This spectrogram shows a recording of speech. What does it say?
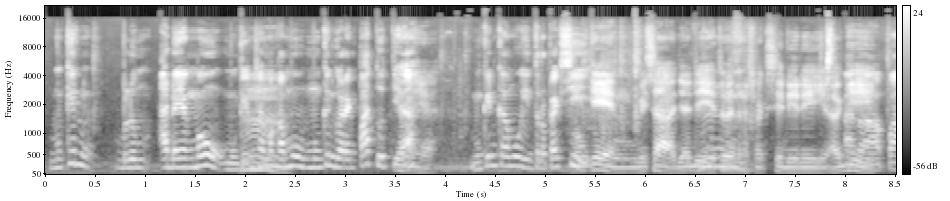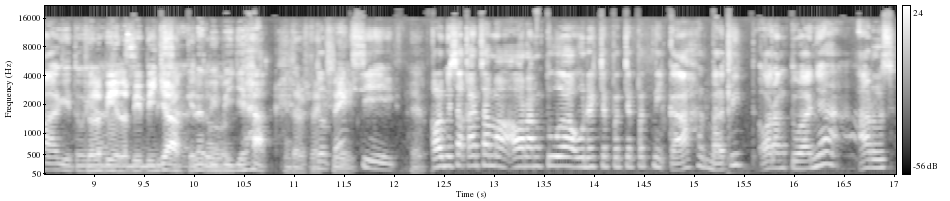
mungkin belum ada yang mau mungkin sama kamu mungkin goreng patut ya Hmm. Iya. Mungkin kamu introspeksi mungkin bisa jadi itu introspeksi diri lagi. atau apa gitu Itu ya. lebih- lebih bijak Bisa, gitu. lebih bijak Introspeksi. Ya. kalau misalkan sama orang tua udah cepet-cepet nikah berarti orang tuanya harus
